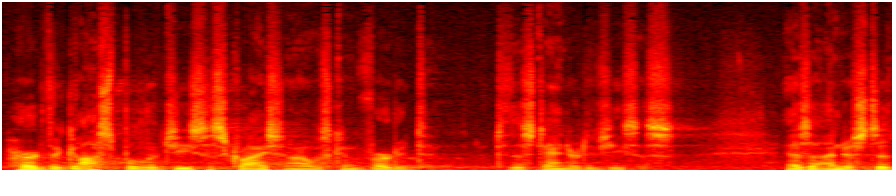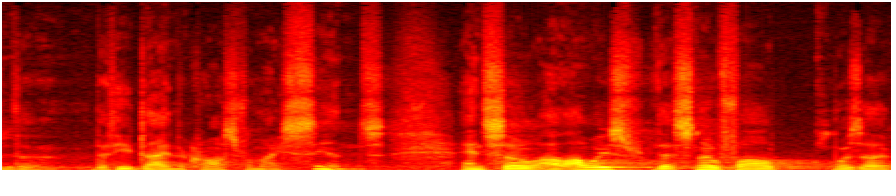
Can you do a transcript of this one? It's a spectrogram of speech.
heard the gospel of Jesus Christ and I was converted to the standard of Jesus as I understood the, that he died on the cross for my sins. And so I always, that snowfall was a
